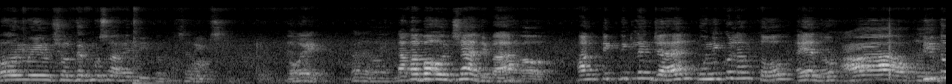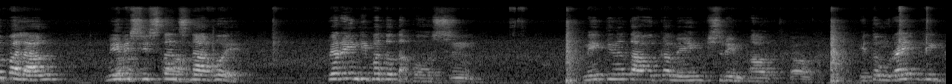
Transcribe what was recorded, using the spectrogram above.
Baon mo yung shoulder mo sa akin dito, sa ribs. Okay. Ano. Nakabaon siya, di ba? Oo. Ang technique lang dyan, kunin ko lang to, ayan oh. Ah, okay. Dito pa lang, may resistance na ako eh. Pero hindi pa to tapos. Mm. May tinatawag kaming shrimp out. Oo. Itong right leg,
